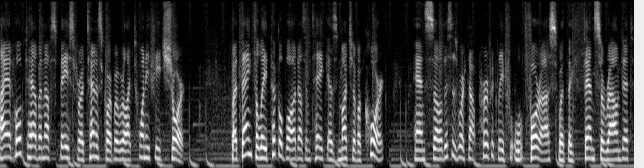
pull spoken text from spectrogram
I had hoped to have enough space for a tennis court, but we we're like 20 feet short. But thankfully, pickleball doesn't take as much of a court and so this has worked out perfectly for us with the fence around it.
